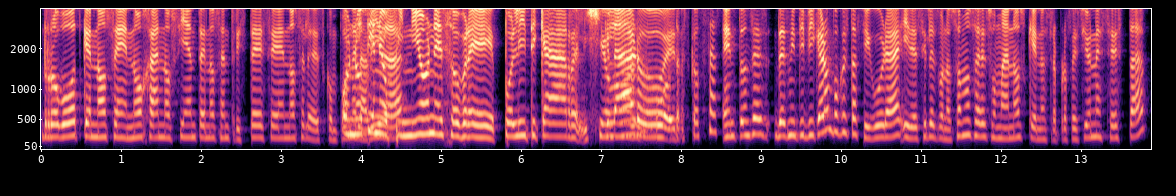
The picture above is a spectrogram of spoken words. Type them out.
robot que no se enoja, no siente, no se entristece, no se le O descompone no la tiene vida. opiniones sobre política, religión Claro, u eh, otras cosas. Entonces, desmitificar un poco esta figura y decirles, bueno, somos seres humanos, que nuestra profesión es esta,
